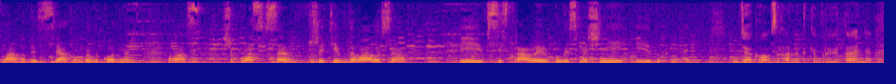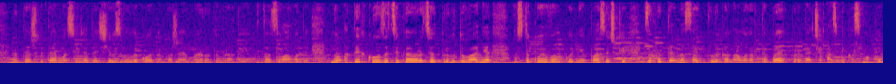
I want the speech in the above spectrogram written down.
злагоди, з святом великодним вас, щоб у вас все в житті вдавалося і всі страви були смачні і духмяні. Дякую вам за гарне таке привітання. Ми теж вітаємо всіх глядачів з Великоднем. Бажаємо миру, добра та злагоди. Ну а тих, кого зацікавив рецепт приготування ось такої великодньої пасочки, заходьте на сайт телеканалу РТБ, передача Азбука смаку.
